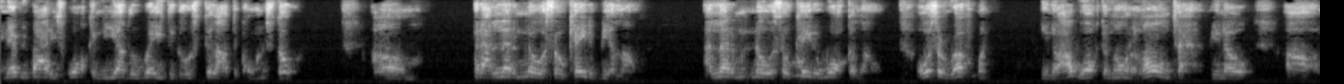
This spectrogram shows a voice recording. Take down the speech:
and everybody's walking the other way to go still out the corner store. Um, but I let them know it's okay to be alone. I let them know it's okay to walk alone. Oh, it's a rough one. You know, I walked alone a long time, you know, um,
